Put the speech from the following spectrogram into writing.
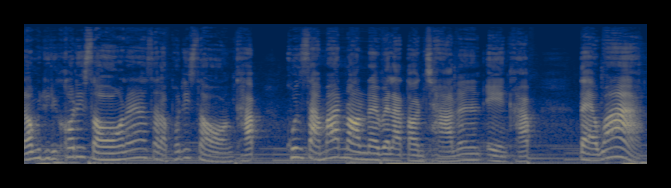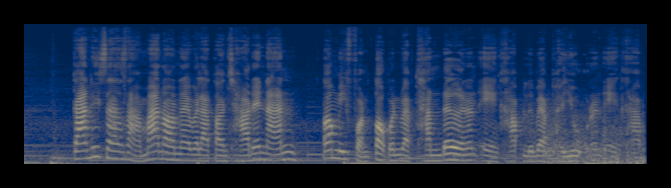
เรามาอยู่ที่ข้อที่2แล้วนะสำหรับข้อที่2ครับคุณสามารถนอนในเวลาตอนเช้าได้นั่นเองครับ แต่ว่าการที่จะสามารถนอนในเวลาตอนเช้าได้นั้น ต้องมีฝนตกเป็นแบบทันเดอร์นั่นเองครับ หรือแบบพายุนั่นเองครับ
